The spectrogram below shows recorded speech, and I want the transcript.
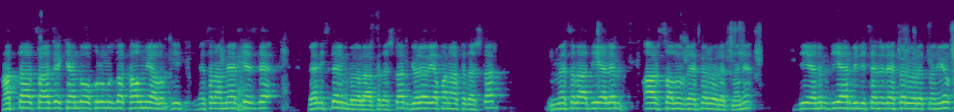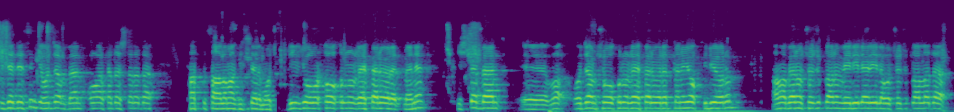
Hatta sadece kendi okulumuzda kalmayalım. Mesela merkezde ben isterim böyle arkadaşlar. Görev yapan arkadaşlar mesela diyelim Arsal'ın rehber öğretmeni diyelim diğer bir lisenin rehber öğretmeni yok. Bize desin ki hocam ben o arkadaşlara da katkı sağlamak isterim. O Bilgi Ortaokulu'nun rehber öğretmeni. İşte ben e, hocam şu okulun rehber öğretmeni yok biliyorum. Ama ben o çocukların velileriyle, o çocuklarla da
